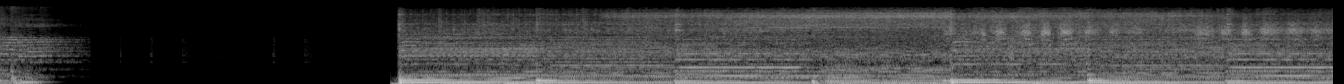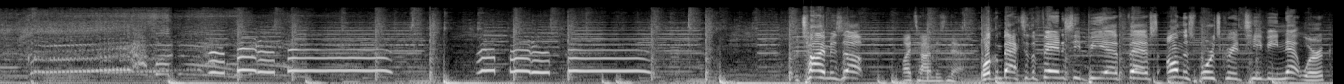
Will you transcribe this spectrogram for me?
Time is up. My time is now. Welcome back to the Fantasy BFFs on the Sports Grid TV network.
